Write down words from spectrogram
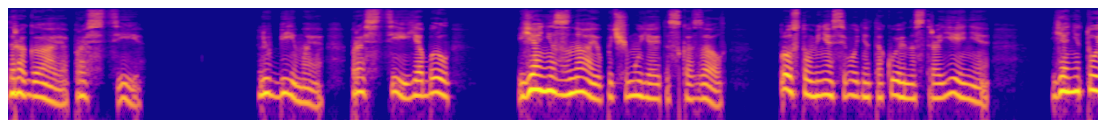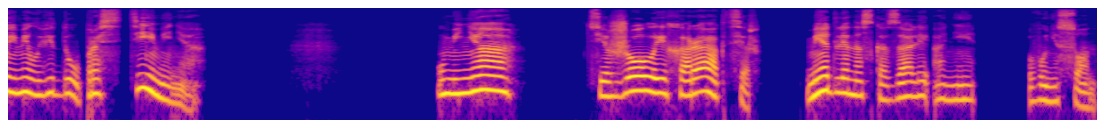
«Дорогая, прости. Любимая, прости, я был... Я не знаю, почему я это сказал. Просто у меня сегодня такое настроение...» Я не то имел в виду, прости меня. У меня тяжелый характер, медленно сказали они в унисон.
